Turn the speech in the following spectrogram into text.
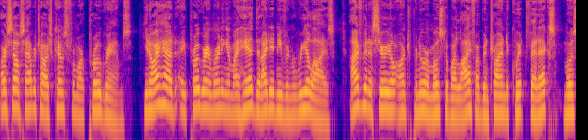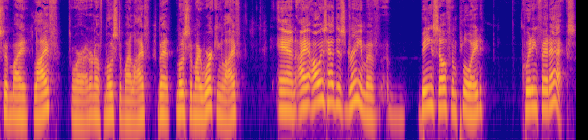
our self sabotage comes from our programs. You know, I had a program running in my head that I didn't even realize. I've been a serial entrepreneur most of my life. I've been trying to quit FedEx most of my life, or I don't know if most of my life, but most of my working life. And I always had this dream of being self employed quitting FedEx.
